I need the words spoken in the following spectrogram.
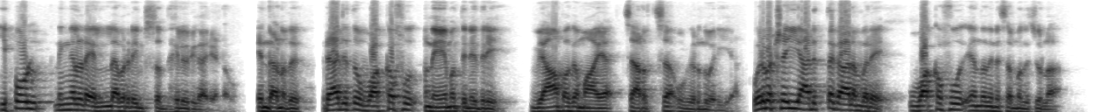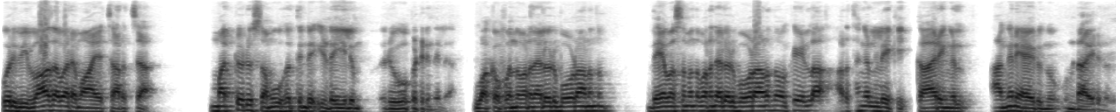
ഇപ്പോൾ നിങ്ങളുടെ എല്ലാവരുടെയും ശ്രദ്ധയിൽ ഒരു കാര്യം ഉണ്ടാവും എന്താണത്? രാജ്യത്ത് വഖഫ് നിയമത്തിനെതിരെ വ്യാപകമായ ചർച്ച ഉയർന്നു വരികയാണ്. ഒരുപക്ഷെ ഈ അടുത്ത കാലം വരെ വഖഫ് എന്നതിനെ സംബന്ധിച്ചുള്ള ഒരു വിവാദപരമായ ചർച്ച മറ്റൊരു സമൂഹത്തിന്റെ ഇടയിലും രൂപപ്പെട്ടിരുന്നില്ല. വഖഫ് എന്ന് പറഞ്ഞാൽ ഒരു ബോർഡാണെന്നും ദേവസ്വം എന്ന് പറഞ്ഞാൽ ഒരു ബോർഡാണെന്നും ഒക്കെയുള്ള അർത്ഥങ്ങളിലേക്ക് കാര്യങ്ങൾ അങ്ങനെയായിരുന്നു ഉണ്ടായിരുന്നത്.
